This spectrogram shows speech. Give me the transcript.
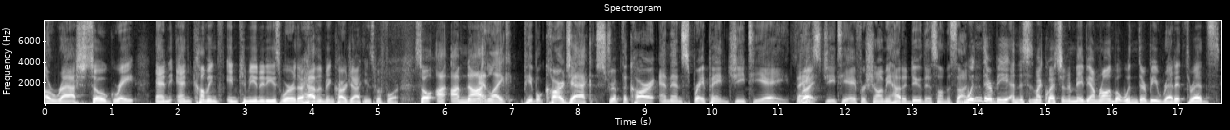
a rash so great. And and coming in communities where there haven't been carjackings before. So I, I'm not and like people carjack, strip the car, and then spray paint GTA. Thanks Right. GTA for showing me how to do this on the side. Wouldn't there be, and this is my question, and maybe I'm wrong, but wouldn't there be Reddit threads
